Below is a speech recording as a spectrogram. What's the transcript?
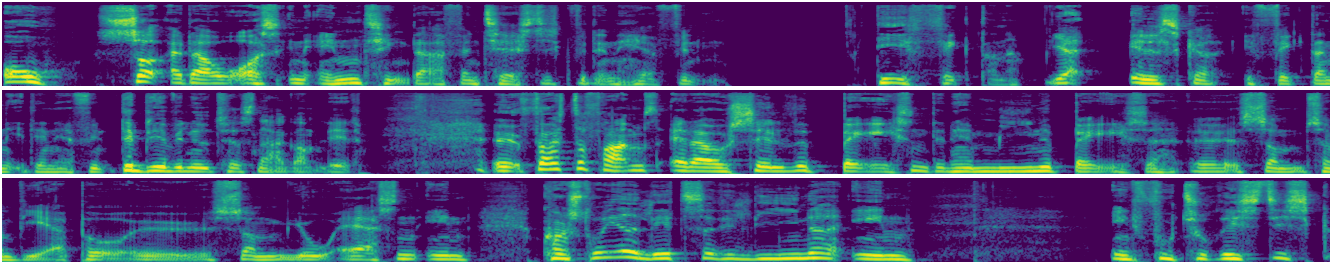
Og så er der jo også en anden ting, der er fantastisk ved den her film. Det er effekterne. Jeg elsker effekterne i den her film. Det bliver vi nødt til at snakke om lidt. Øh, først og fremmest er der jo selve basen, den her minebase, øh, som, som vi er på, øh, som jo er sådan en konstrueret lidt, så det ligner en, en futuristisk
